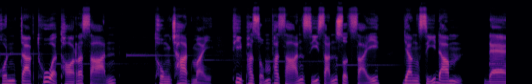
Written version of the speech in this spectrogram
คนจากทั่วทรสารธงชาติใหม่ที่ผสมผสานสีสันสดใส อย่างสีดำ แดง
